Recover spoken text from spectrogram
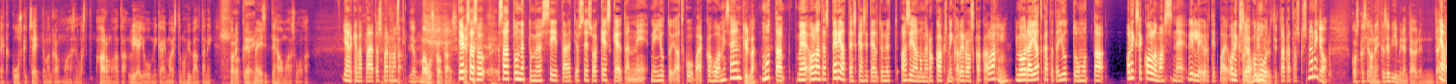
ehkä 67 grammaa sellaista harmaata liejuu, mikä ei maistunut hyvältä, niin todettiin, okay. että me ei sitten tehdä omaa suolaa. Järkevä päätös varmasti. Ja mä uskon kanssa. Tiedätkö, Asu, sä oot tunnettu myös siitä, että jos ei sua keskeytä, niin, niin juttu jatkuu vaikka huomiseen. Kyllä. Mutta me ollaan tässä periaatteessa käsitelty nyt asia numero kaksi, mikä oli roskakala. Mm. Ja me voidaan jatkaa tätä juttua, mutta oliko se kolmas ne villiyrtit vai oliko sulla joku muu takataskussa? No niin. Joo, koska se on ehkä se viimeinen täydentäjä Joo.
